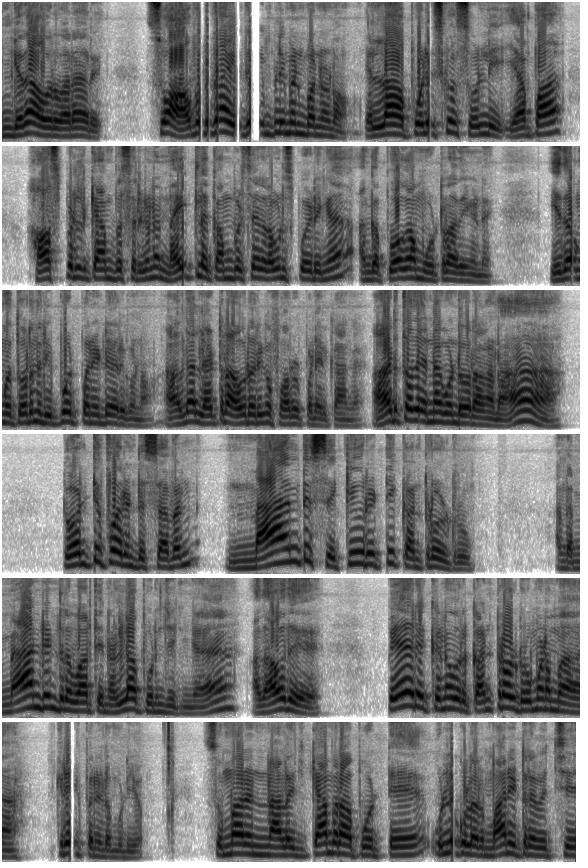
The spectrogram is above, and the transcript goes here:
இங்கே தான் அவர் வராரு. ஸோ அவர் தான் இதை இம்ப்ளிமெண்ட் பண்ணணும். எல்லா போலீஸ்க்கும் சொல்லி ஏன்பா ஹாஸ்பிட்டல் கேம்பஸ் இருக்குன்னா நைட்டில் கம்பல்சரி ரவுண்ட்ஸ் போயிடுங்க அங்கே போகாமல் விட்றாதீங்கன்னு இதை அவங்க தொடர்ந்து ரிப்போர்ட் பண்ணிகிட்டே இருக்கணும். அதான் லெட்டர் அவர் வரைக்கும் ஃபார்வர்ட் பண்ணியிருக்காங்க. அடுத்தது என்ன கொண்டு வராங்கன்னா twenty four into seven manned security control room அந்த மேண்டுன்ற வார்த்தையை நல்லா புரிஞ்சுக்கங்க. அதாவது பேருக்குன்னு ஒரு கண்ட்ரோல் ரூமை நம்ம கிரியேட் பண்ணிட முடியும். சும்மா ரெண்டு நாளைக்கு கேமரா போட்டு உள்ளுக்குள்ள ஒரு மானிட்டரை வச்சு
